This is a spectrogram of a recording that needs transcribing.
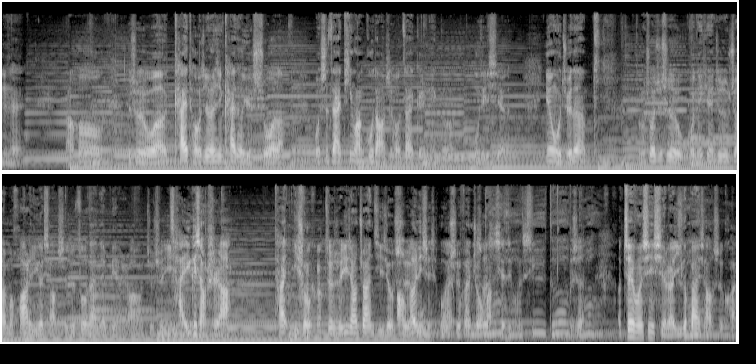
嗯，对。然后就是我开头这封信开头也说了，我是在听完《孤岛》之后再给那个目的写的，因为我觉得怎么说，就是我那天就是专门花了一个小时就坐在那边，然后就是一才一个小时啊。他一首就是一张专辑，就是五十分钟嘛。写这封信，不是，这封信写了一个半小时快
